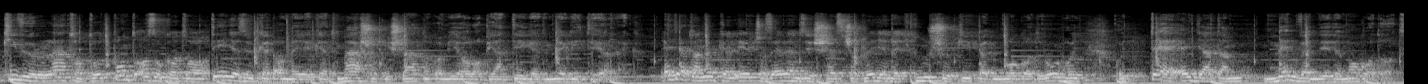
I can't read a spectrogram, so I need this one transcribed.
kívülről láthatod pont azokat a tényezőket, amelyeket mások is látnak, ami alapján téged megítélnek. Egyáltalán nem kell érts az elemzéshez, csak legyen egy külső képed magadról, hogy, hogy te egyáltalán megvennéd-e magadat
